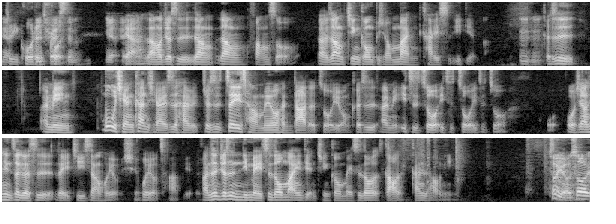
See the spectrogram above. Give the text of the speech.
three quarters court。them. Yeah, Yeah，yeah. 然后就是让让防守呃让进攻比较慢开始一点嘛。嗯哼，可是，I mean，目前看起来是还就是这一场没有很大的作用。可是，I mean，一直做，一直做，一直做，我我相信这个是累积上会有些会有差别的。反正就是你每次都慢一点进攻，每次都搞干扰你。所以有时候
